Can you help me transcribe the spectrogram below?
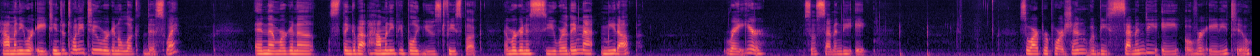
How many were 18 to 22? We're going to look this way. And then we're going to think about how many people used Facebook. And we're going to see where they met, meet up right here. So 78. So our proportion would be 78 over 82.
